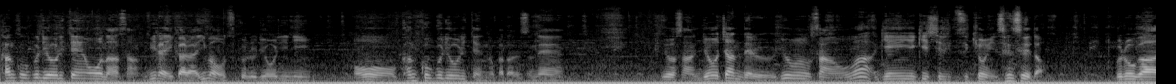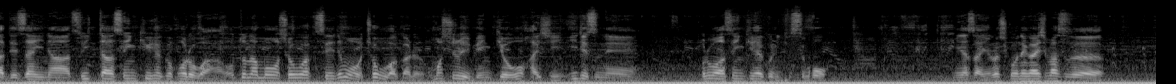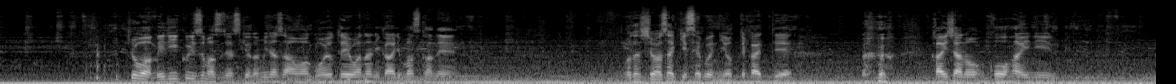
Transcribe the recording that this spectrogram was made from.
韓国料理店オーナーさん、未来から今を作る料理人。おー、韓国料理店の方ですね。りょうさん、りょうチャンネル。りょうさんは現役私立教員、先生だ。ブロガー、デザイナー、ツイッター1900フォロワー、大人も小学生でも超わかる、面白い勉強を配信。いいですね。フォロワー1900人ってすご。皆さんよろしくお願いします。今日はメリークリスマスですけど、皆さんはご予定は何かありますかね？私はさっきセブンに寄って帰って、会社の後輩に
